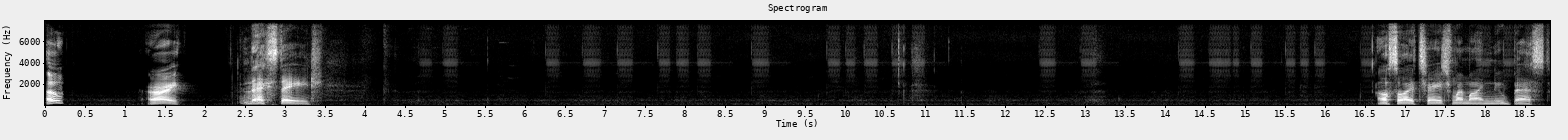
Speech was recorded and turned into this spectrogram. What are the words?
Oh. All right. Next stage. Also, I changed my mind. New best.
